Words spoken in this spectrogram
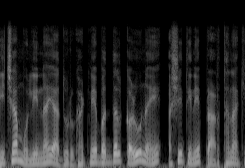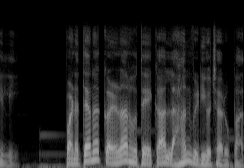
तिच्या मुलींना या दुर्घटनेबद्दल कळू नये अशी तिने प्रार्थना केली. पण त्यांना कळणार होते एका लहान व्हिडिओच्या रूपात.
